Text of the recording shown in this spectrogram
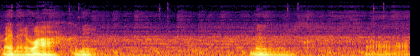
ไปไหนวะอันนี้หนึ่งสอง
